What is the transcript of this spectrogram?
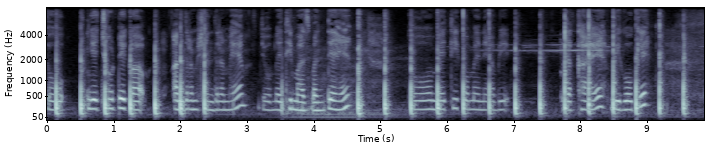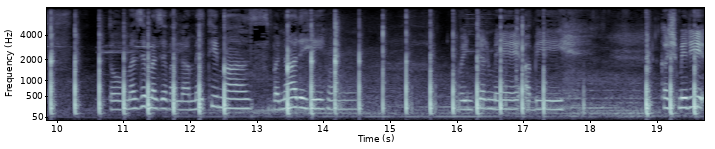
तो ये छोटे का अंदरम शंदरम है, जो मेथी मास बनते हैं। तो मेथी को मैंने अभी रखा है भिगो के। तो मज़े मज़े वाला मेथी मास बना रही हूँ। विंटर में अभी कश्मीरी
